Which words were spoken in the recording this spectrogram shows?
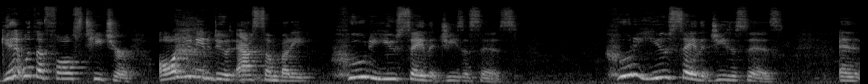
get with a false teacher. All you need to do is ask somebody, who do you say that Jesus is? Who do you say that Jesus is? And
